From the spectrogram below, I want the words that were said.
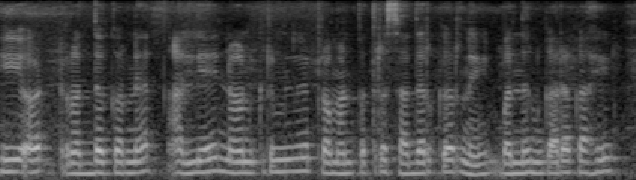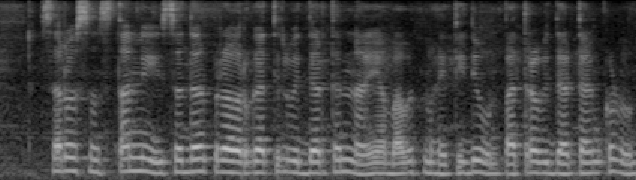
ही अट रद्द करण्यात आली आहे. नॉन क्रिमिनल प्रमाणपत्र सादर करणे बंधनकारक आहे. सर्व संस्थांनी सदर प्रवर्गातील विद्यार्थ्यांना याबाबत माहिती देऊन पात्र विद्यार्थ्यांकडून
